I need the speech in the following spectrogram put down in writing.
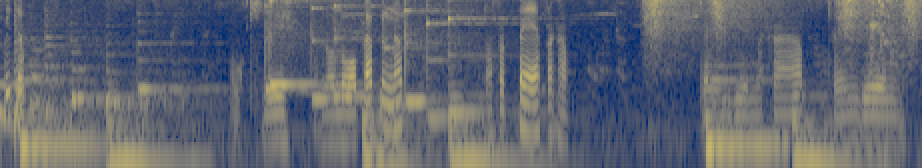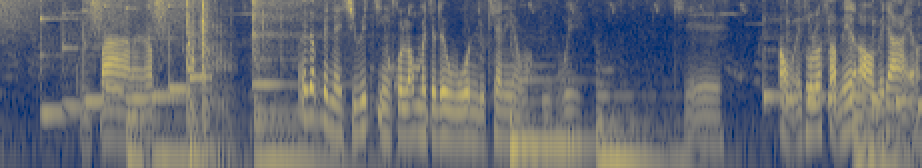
เฮ้ยแต่โอเค เรารอแป๊บหนึ่งนะรอสักแป๊บนะครับใจเย็นๆนะครับใจเย็นๆคุณป้านะครับเอ้ยถ้าเป็นในชีวิตจริงคนเรา มันจะเดินวนอยู่แค่นี้เหรอวะอุ้ยโอเค เอ้าไอโทรศัพท์นี่เอาไม่ได้เหรอ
